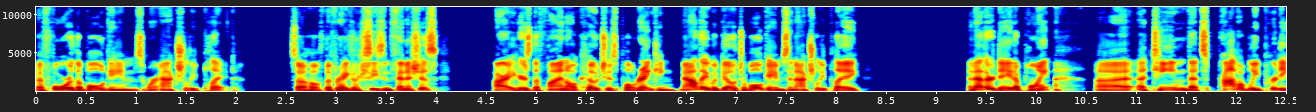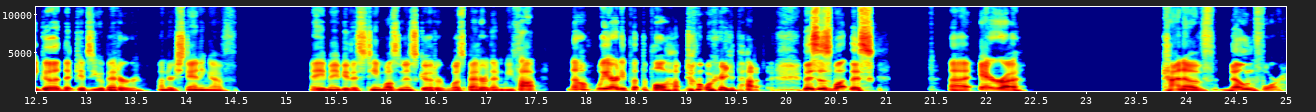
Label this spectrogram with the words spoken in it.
before the bowl games were actually played. So the regular season finishes. All right, here's the final coaches poll ranking. Now they would go to bowl games and actually play another data point, uh, a team that's probably pretty good that gives you a better understanding of, hey, maybe this team wasn't as good or was better than we thought. No, we already put the poll out. Don't worry about it. This is what this uh, era kind of known for.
